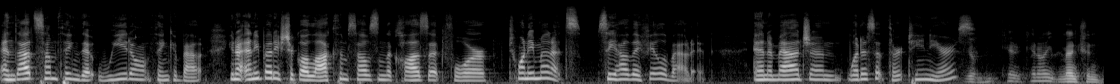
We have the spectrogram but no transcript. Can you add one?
And that's something that we don't think about. You know, anybody should go lock themselves in the closet for 20 minutes, see how they feel about it. And imagine, what is it, 13 years? Can, can I mention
